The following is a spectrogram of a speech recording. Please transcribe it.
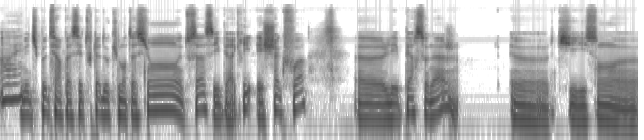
Ouais. Mais tu peux te faire passer toute la documentation et tout ça, c'est hyper écrit. Et chaque fois, les personnages euh, qui sont, euh,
